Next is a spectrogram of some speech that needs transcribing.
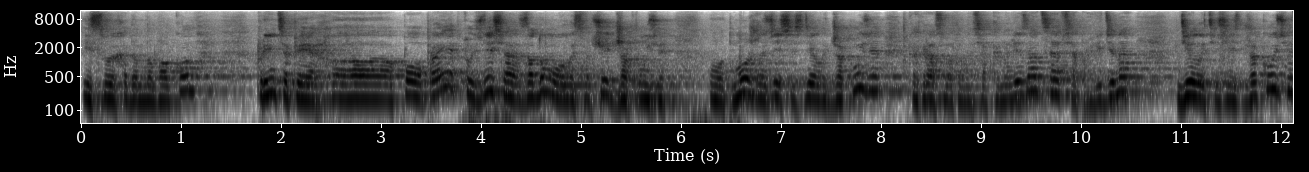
и с выходом на балкон. В принципе, а, по проекту здесь задумывалось вообще джакузи. Вот, можно здесь сделать джакузи, как раз вот она вся канализация, вся проведена. Делайте здесь джакузи,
